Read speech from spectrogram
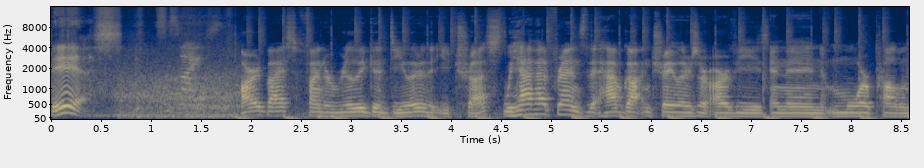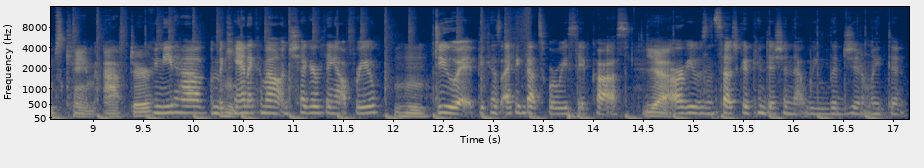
this. This is nice. Our advice, find a really good dealer that you trust. We have had friends that have gotten trailers or RVs and then more problems came after. If you need to have a mechanic mm -hmm. come out and check everything out for you, mm -hmm. do it because I think that's where we save costs. Yeah. Our RV was in such good condition that we legitimately didn't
